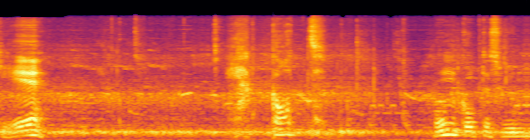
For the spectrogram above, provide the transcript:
Geh. Herrgott! Um Gottes Willen.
